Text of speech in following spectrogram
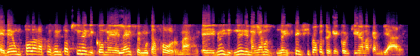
Ed è un po' la rappresentazione di come l'elfo è mutaforma e noi, noi rimaniamo noi stessi proprio perché continuiamo a cambiare.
